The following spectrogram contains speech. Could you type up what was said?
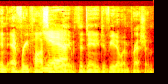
in every possible Yeah. way with the Danny DeVito impression.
